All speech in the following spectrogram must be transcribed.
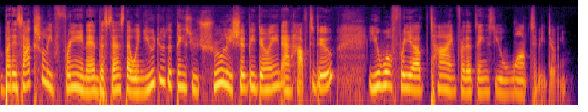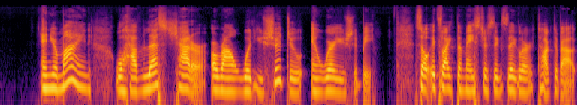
but it's actually freeing in the sense that when you do the things you truly should be doing and have to do, you will free up time for the things you want to be doing. And your mind will have less chatter around what you should do and where you should be. So it's like the Master Zig Ziglar talked about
